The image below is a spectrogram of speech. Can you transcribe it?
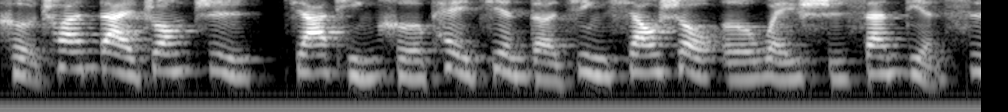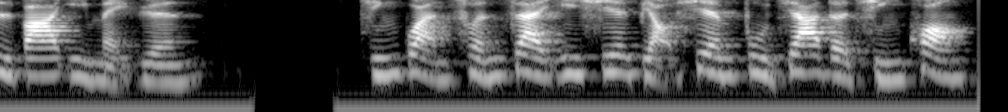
可穿戴装置、家庭和配件的净销售额为十三点四八亿美元。尽管存在一些表现不佳的情况，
